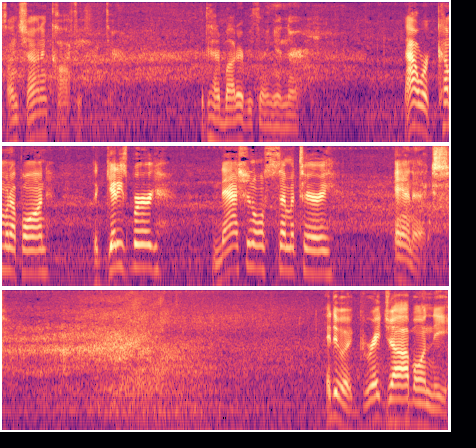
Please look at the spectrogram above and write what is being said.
Sunshine and coffee right there. But they had about everything in there. Now we're coming up on the Gettysburg National Cemetery Annex. They do a great job on the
